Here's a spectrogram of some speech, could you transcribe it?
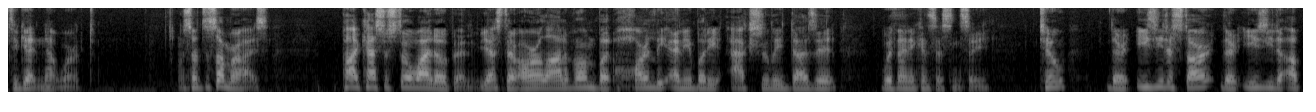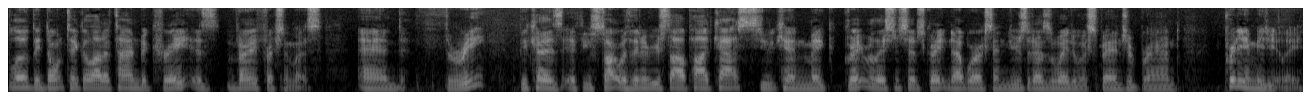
to get networked. So, to summarize, podcasts are still wide open. Yes, there are a lot of them, but hardly anybody actually does it with any consistency. Two, they're easy to start, they're easy to upload, they don't take a lot of time to create, is very frictionless. And three, because if you start with interview style podcasts, you can make great relationships, great networks, and use it as a way to expand your brand pretty immediately.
